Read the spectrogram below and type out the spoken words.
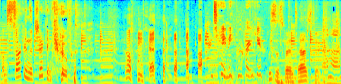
I'm stuck in the chicken coop. Oh man. Entertaining for you. This is fantastic. Uh huh.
